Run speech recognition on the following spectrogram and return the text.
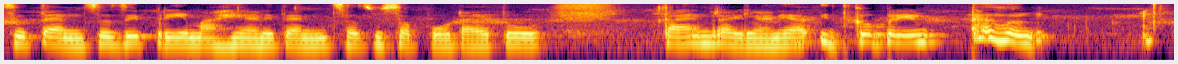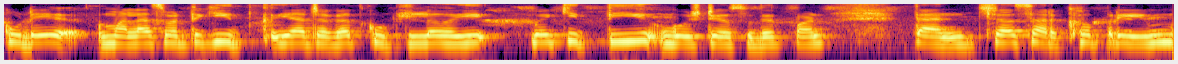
सो त्यांचं जे प्रेम आहे आणि त्यांचा जो सपोर्ट आहे तो कायम राहील आणि इतकं प्रेम कुठे मला असं वाटतं की इतकं या जगात कुठलंही म्हणजे किती गोष्टी असू देत पण त्यांच्यासारखं प्रेम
